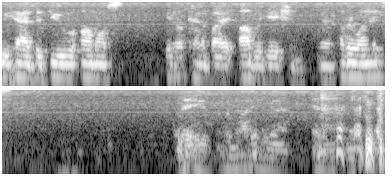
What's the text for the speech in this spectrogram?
we had to do almost, you know, kind of by obligation. And otherwise, they were not into that. And,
